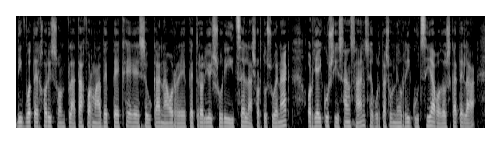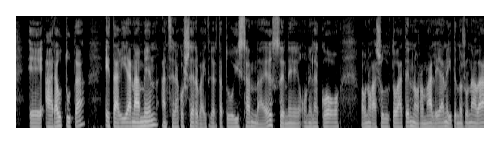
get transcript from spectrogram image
Deepwater Horizon plataforma BPek e, zeukana horre petrolio isuri itzela sortu zuenak, hor ikusi izan zan, segurtasun neurri gutxiago dauzkatela e, araututa, eta agian hemen antzerako zerbait gertatu izan da, ez? Eh, honelako ba, bueno, gasodukto baten normalean egiten dozuna da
